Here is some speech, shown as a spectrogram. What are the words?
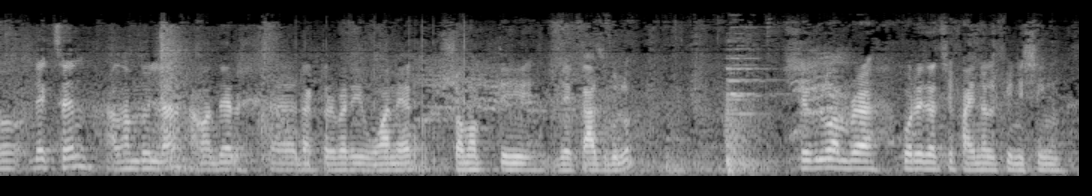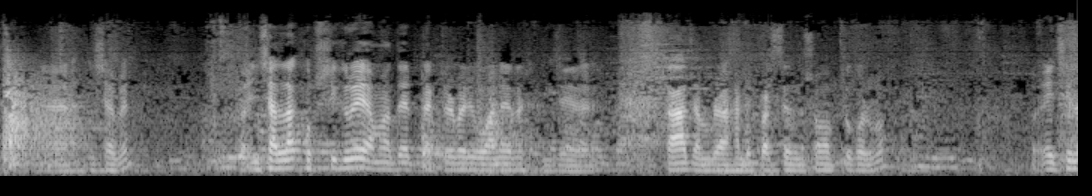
তো দেখছেন আলহামদুলিল্লাহ আমাদের আহ, ডাক্তার বাড়ি ওয়ানের সমাপ্তি যে কাজগুলো সেগুলো আমরা করে যাচ্ছি ফাইনাল ফিনিশিং হিসাবে। তো ইনশাল্লাহ খুব শীঘ্রই আমাদের ডাক্তার বাড়ি ওয়ানের যে কাজ আমরা হান্ড্রেড পার্সেন্ট সমাপ্ত করব। তো এই ছিল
